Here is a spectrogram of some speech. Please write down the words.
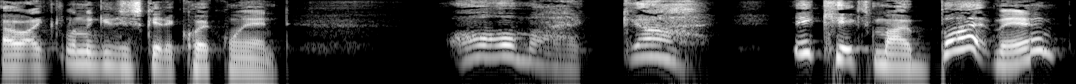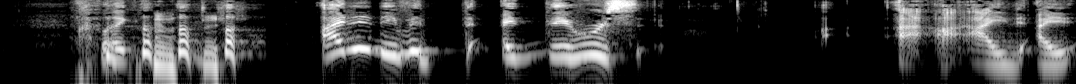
I like, let me just get a quick win. Oh my God. It kicked my butt, man. Like, I didn't even, I, there was, I, I, I,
